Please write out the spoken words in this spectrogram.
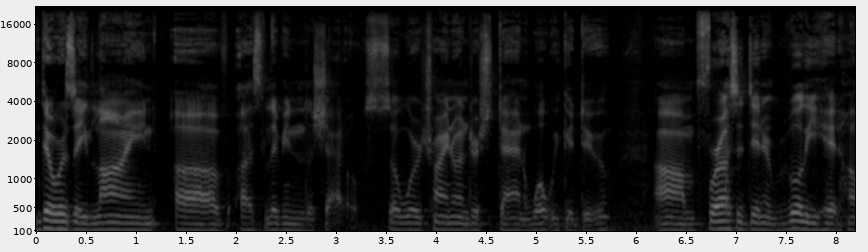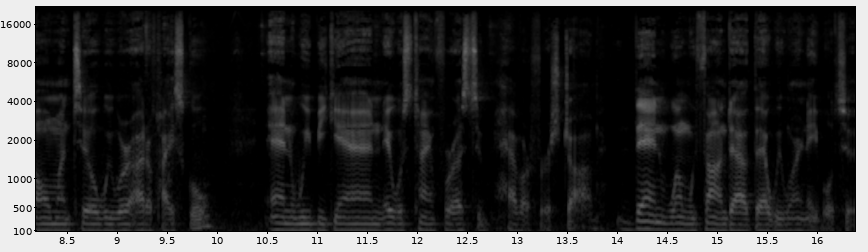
there was a line of us living in the shadows. So we're trying to understand what we could do. Um, for us it didn't really hit home until we were out of high school and we began it was time for us to have our first job then when we found out that we weren't able to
